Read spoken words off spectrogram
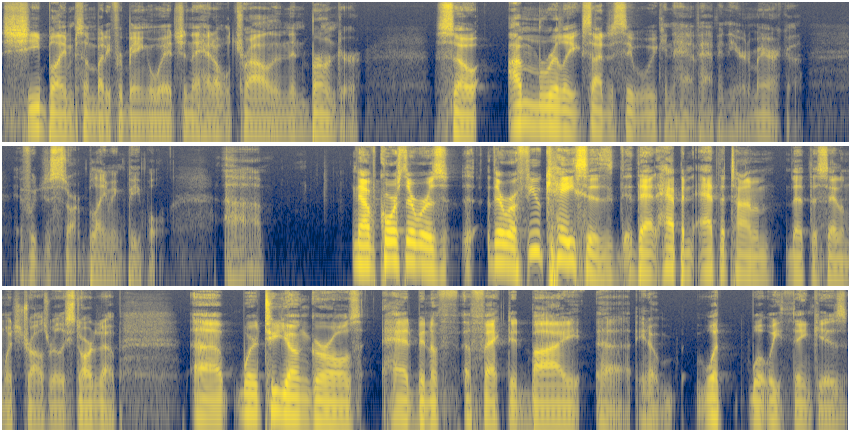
she blamed somebody for being a witch, and they had a whole trial and then burned her. So I'm really excited to see what we can have happen here in America if we just start blaming people. Uh, now, of course, there was there were a few cases that happened at the time that the Salem witch trials really started up, uh, where two young girls had been af- affected by, uh, you know, what what we think is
